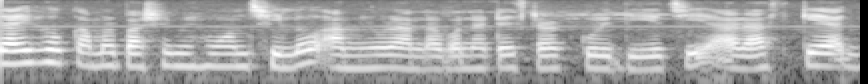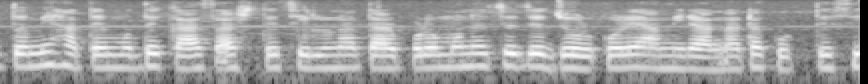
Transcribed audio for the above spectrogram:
যাই হোক, আমার পাশে মেহমান ছিল, আমিও রান্নাবান্নাটা স্টার্ট করে দিয়েছি। আর আজকে একদমই হাতের মধ্যে কাজ আসতেছিল না তারপরে মনে হচ্ছে যে জোর করে আমি রান্নাটা করতেছি।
